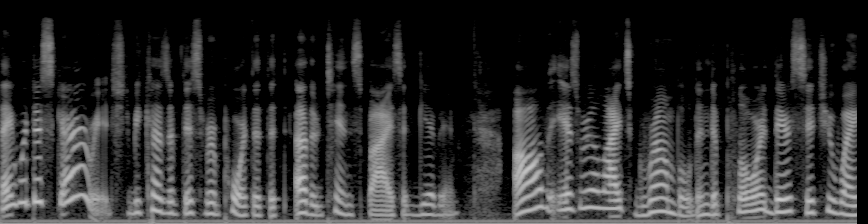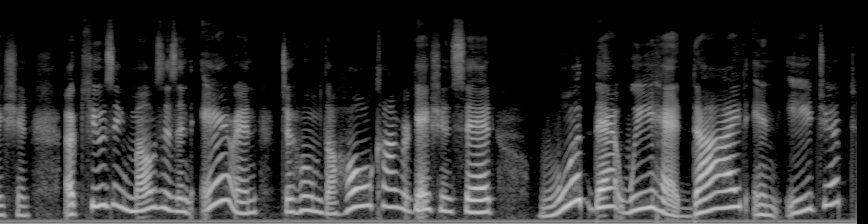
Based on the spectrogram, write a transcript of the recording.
they were discouraged because of this report that the other ten spies had given. All the Israelites grumbled and deplored their situation, accusing Moses and Aaron, to whom the whole congregation said, Would that we had died in Egypt,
